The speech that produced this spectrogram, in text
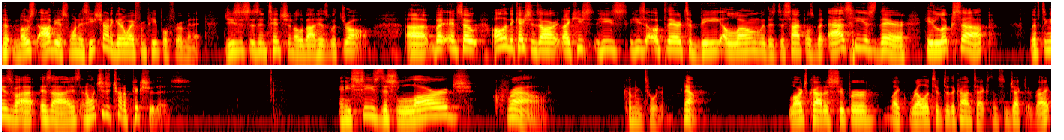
the most obvious one is he's trying to get away from people for a minute. Jesus is intentional about his withdrawal. Uh, but and so all indications are like he's he's he's up there to be alone with his disciples. But as he is there, he looks up lifting his, his eyes, and I want you to try to picture this. And he sees this large crowd coming toward him. Now, large crowd is super like relative to the context and subjective, right?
